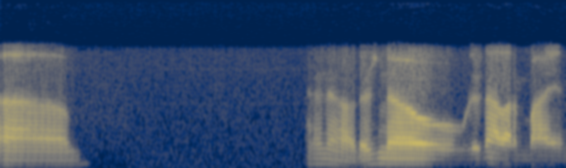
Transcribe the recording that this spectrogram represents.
um, I don't know. There's no, there's not a lot of mind.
